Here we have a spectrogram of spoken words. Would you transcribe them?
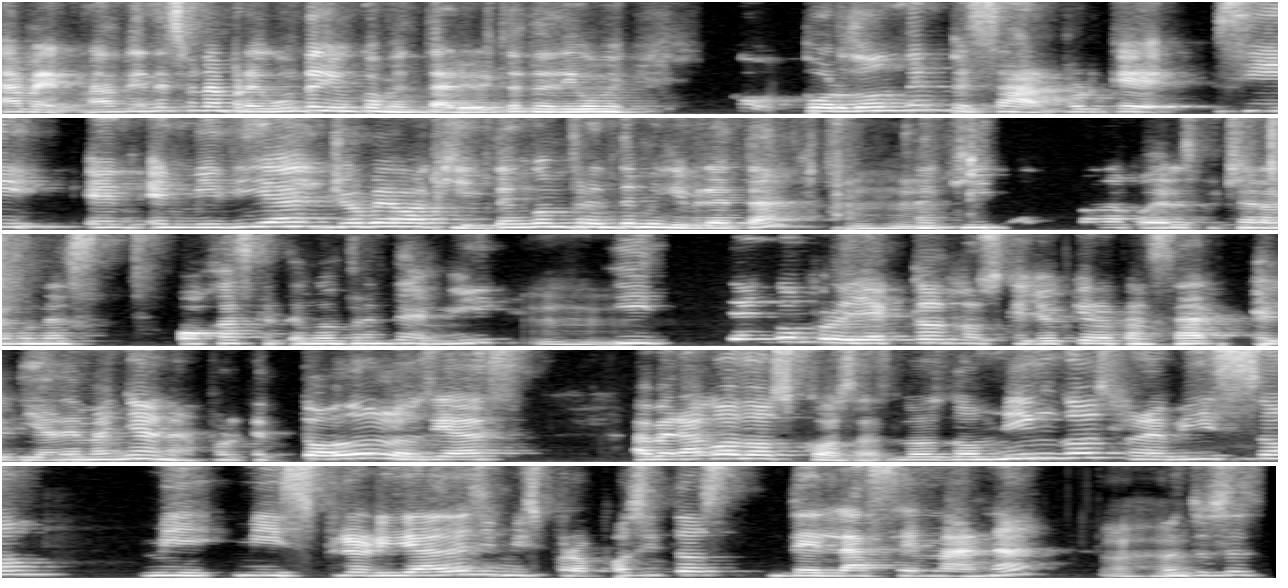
a ver, más bien es una pregunta y un comentario. Ahorita te digo, ¿por dónde empezar? Porque si en, mi día yo veo aquí, tengo enfrente mi libreta, aquí van a poder escuchar algunas hojas que tengo enfrente de mí, y tengo proyectos los que yo quiero alcanzar el día de mañana, porque todos los días, a ver, hago dos cosas. Los domingos reviso mis prioridades y mis propósitos de la semana. Entonces,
